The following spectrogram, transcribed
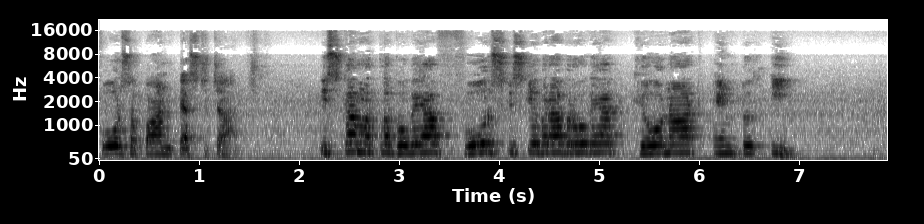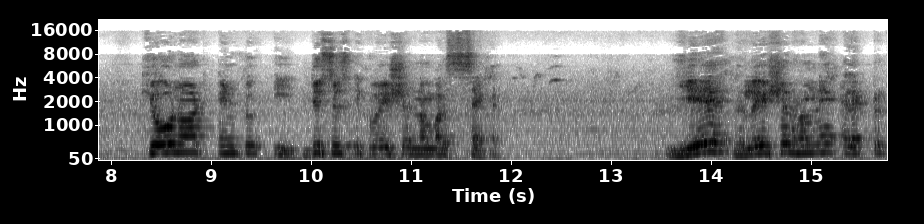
फोर्स अपॉन टेस्ट चार्ज इसका मतलब हो गया फोर्स किसके बराबर हो गया? Q naught into E Q naught into E this is equation number second ये रिलेशन हमने इलेक्ट्रिक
